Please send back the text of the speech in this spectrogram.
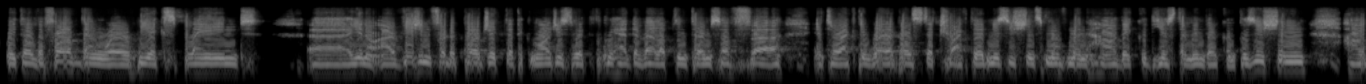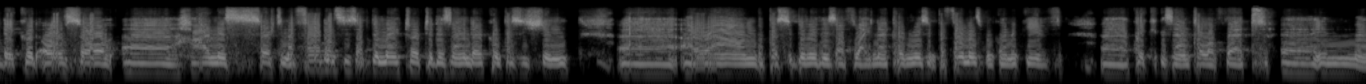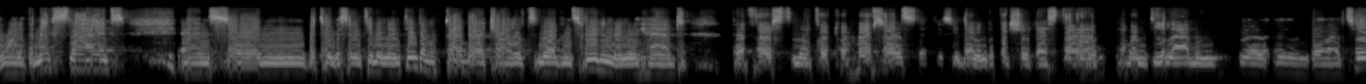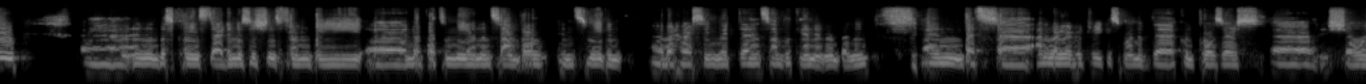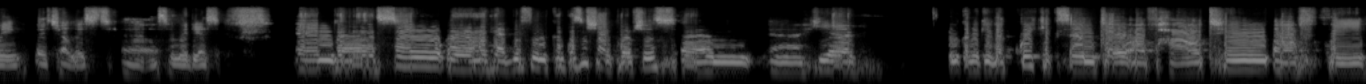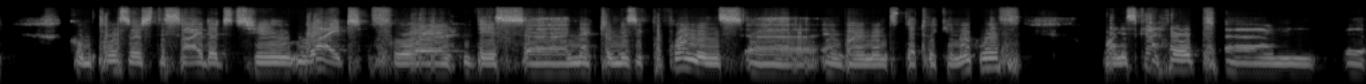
with all the four of them where we explained uh, you know, our vision for the project, the technologies that we had developed in terms of uh, interactive wearables that track the musicians' movement, how they could use them in their composition, how they could also uh, harness certain affordances of the network to design their composition uh, around the possibilities of like network music performance. We're going to give a quick example of that uh, in one of the next slides. And so in between the 17th and 19th of October, I traveled to northern Sweden, and we had the first network rehearsals that you see there in the picture. That's the MMD lab in, in BOL2. Uh, and in the screens there, the musicians from the uh, Norrbotten Neon Ensemble in Sweden uh, rehearsing with the Ensemble Canon in Berlin. And that's uh, Ana Maria Rodriguez, one of the composers, uh, showing the cellist uh, some ideas. And uh, so uh, we had different composition approaches. Um, uh, here, I'm going to give a quick example of how two of the composers decided to write for this uh, network music performance uh, environment that we came up with. One is Cat Hope, um,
